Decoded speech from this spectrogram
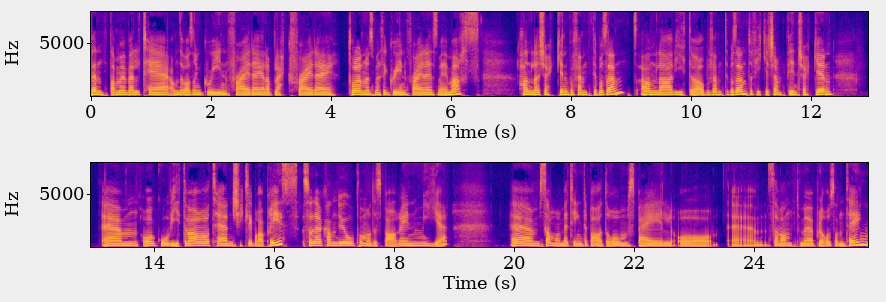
venta vi vel til om det var sånn Green Friday eller Black Friday. Jeg tror det er noe som heter Green Friday, som er i mars. Handla kjøkken på 50% handla hvitevarer på 50 og fikk et kjempefint kjøkken. Um, og gode hvitevarer til en skikkelig bra pris, så der kan du jo på en måte spare inn mye. Um, samme med ting til baderom, speil og um, savantmøbler og sånne ting.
